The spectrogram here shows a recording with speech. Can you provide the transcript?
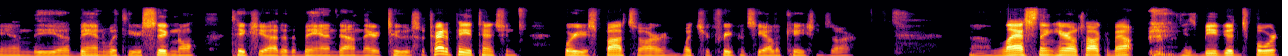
And the uh, band with your signal takes you out of the band down there too. So try to pay attention where your spots are and what your frequency allocations are. Uh, last thing here I'll talk about is be a good sport,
